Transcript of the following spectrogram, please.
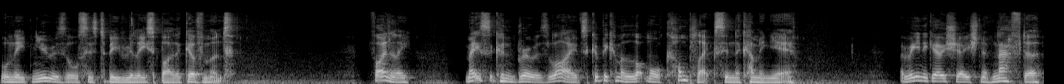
will need new resources to be released by the government. Finally, Mexican brewers' lives could become a lot more complex in the coming year. A renegotiation of NAFTA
